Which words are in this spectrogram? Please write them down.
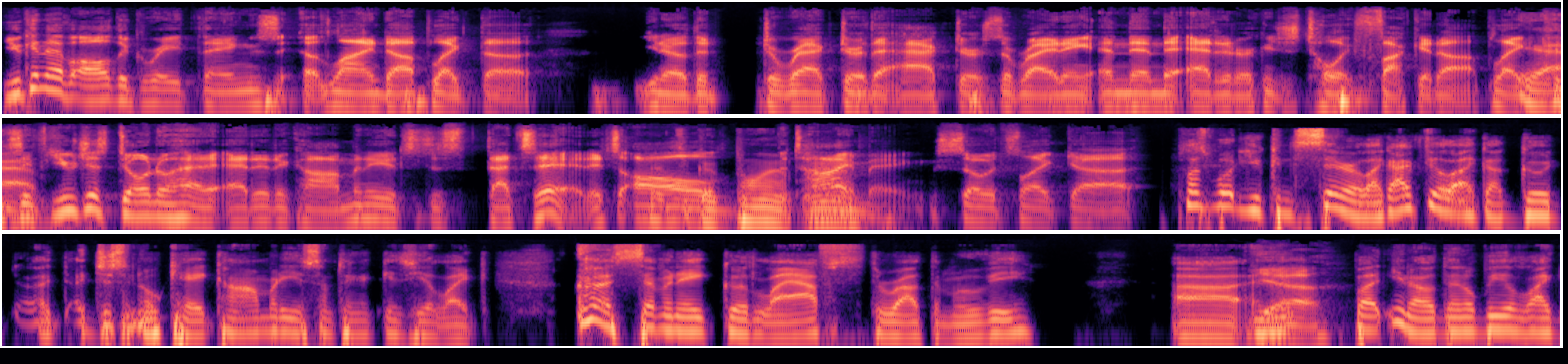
you can have all the great things uh, lined up, like the you know the director, the actors, the writing, and then the editor can just totally fuck it up. Like because Yeah. if you just don't know how to edit a comedy, it's just that's it. It's all point, the timing. So it's like uh Plus, what you consider, like, I feel like a good, uh, just an okay comedy is something that gives you like seven, eight good laughs throughout the movie. Uh, yeah. but you know, then there'll be like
